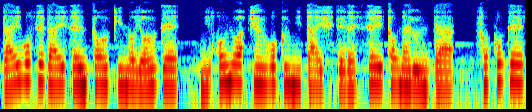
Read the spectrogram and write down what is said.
第5世代戦闘機のようで、日本は中国に対して劣勢となるんだ。そこで、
